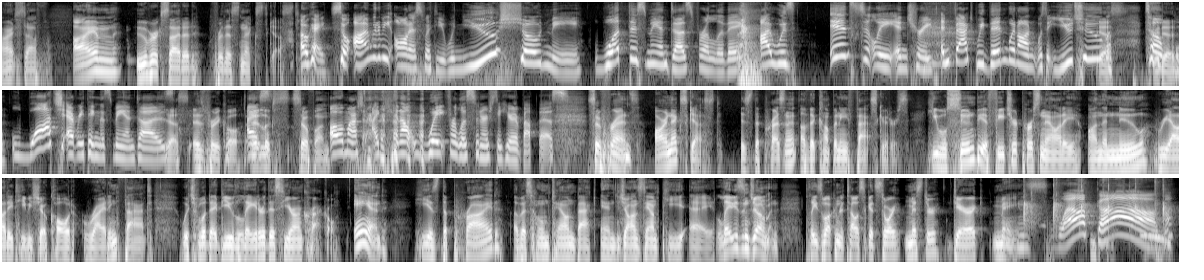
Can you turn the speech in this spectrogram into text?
All right, Steph. I'm uber excited for this next guest. Okay, so I'm going to be honest with you. When you showed me what this man does for a living, I was instantly intrigued. In fact, we then went on, was it YouTube? Yes, to watch everything this man does. Yes, it's pretty cool. I it looks so fun. Oh my gosh, I cannot wait for listeners to hear about this. So, friends, our next guest is the president of the company Fat Scooters. He will soon be a featured personality on the new reality TV show called Riding Fat, which will debut later this year on Crackle. And he is the pride of his hometown back in Johnstown, PA. Ladies and gentlemen, please welcome to Tell Us a Good Story, Mr. Derek Maines. Welcome.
